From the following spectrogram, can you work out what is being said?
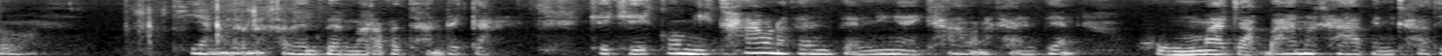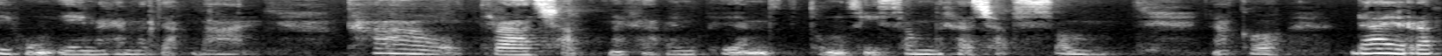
ก็เที่ยงแล้วนะคะเพื่อนๆมารับประทานด้วยกันเคเคก็มีข้าวนะคะเพื่อนๆนี่ไงข้าวนะคะเพื่อนๆหุงมาจากบ้านนะคะ เป็นข้าวที่หุงเองนะคะมาจากบ้าน ข้าวตราฉัดนะคะเพื่อนๆถุงสีส้มนะคะฉัดส้มแล้วก็ได้รับ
